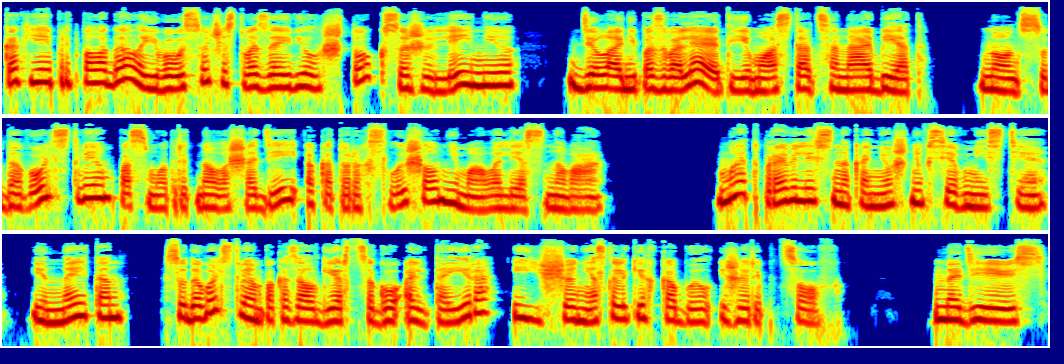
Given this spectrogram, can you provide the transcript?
Как я и предполагала, его высочество заявил, что, к сожалению, дела не позволяют ему остаться на обед, но он с удовольствием посмотрит на лошадей, о которых слышал немало лесного. Мы отправились на конюшню все вместе, и Нейтан с удовольствием показал герцогу Альтаира и еще нескольких кобыл и жеребцов. «Надеюсь,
